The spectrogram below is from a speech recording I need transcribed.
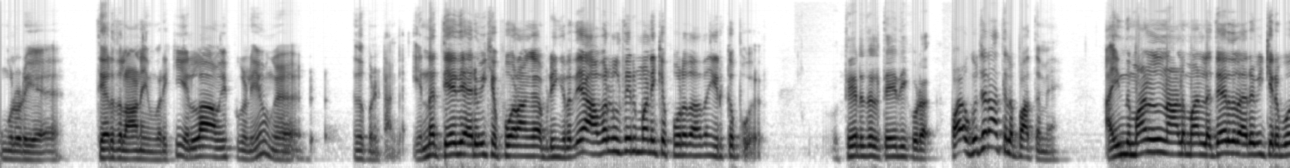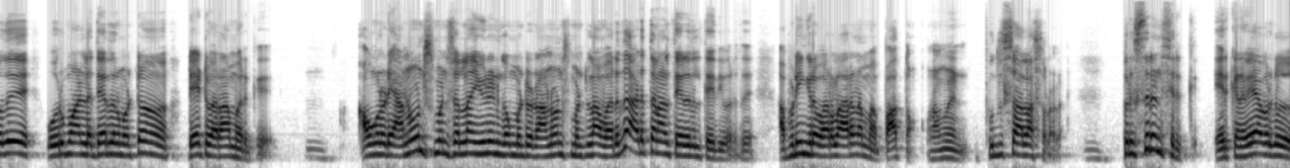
உங்களுடைய தேர்தல் ஆணையம் வரைக்கும் எல்லா அமைப்புகளையும் அவங்க இது பண்ணிட்டாங்க. என்ன தேதி அறிவிக்க போகிறாங்க அப்படிங்கிறதே அவர்கள் தீர்மானிக்க போகிறதா தான் இருக்க போகுது. தேர்தல் தேதி கூட. ப குஜராத்தில் பார்த்தோமே ஐந்து மாநில நாலு மாநில தேர்தல் அறிவிக்கிற போது ஒரு மாநில தேர்தல் மட்டும் டேட் வராமல் இருக்குது அவங்களுடைய அனௌன்ஸ்மெண்ட்ஸ் எல்லாம் யூனியன் கவர்மெண்ட்டோட அனௌன்ஸ்மெண்ட்லாம் வருது அடுத்த நாள் தேர்தல் தேதி வருது. அப்படிங்கிற வரலாறை நம்ம பார்த்தோம். நம்ம புதுசாலாம் சொல்லலை. ப்ரிசிடன்ஸ் இருக்குது ஏற்கனவே அவர்கள்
